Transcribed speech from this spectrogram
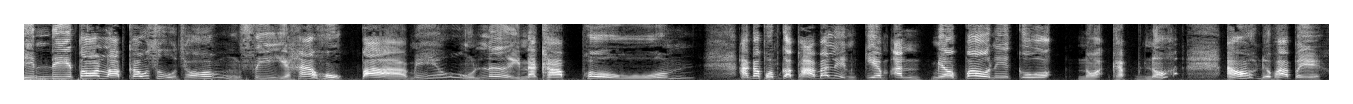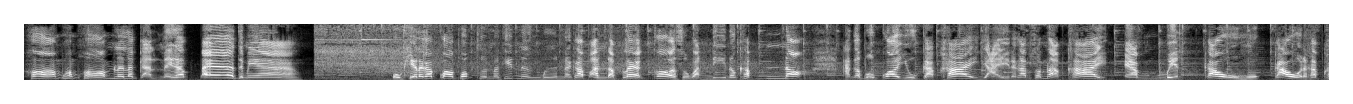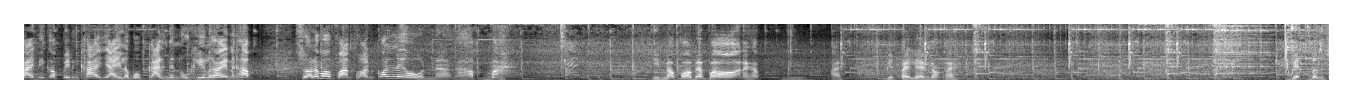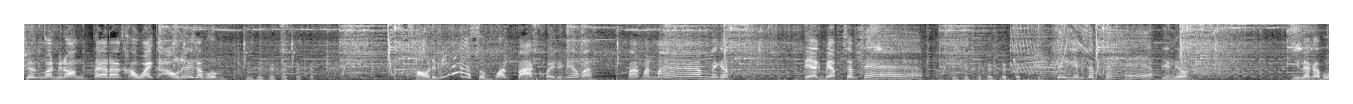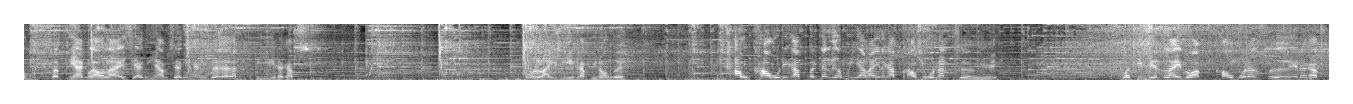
ยินดีต้อนรับเข้าสู่ช่อง 456 ป่าแมวเลยนะครับผมอะก็ผมกับพามาเล่นเกมอันเมียวเป้านี่โกเนาะครับเนาะ เอาเดี๋ยวพาไปหอมหอมหอมเลยละกันนะครับแป๊ะเมียโอเคแล้วครับก็พกทุนมาที่ 1 0,000นะครับอันดับแรกก็สวัสดีนะครับเนาะอะก็ผมก็อยู่กับค่ายใหญ่นะครับสำหรับค่ายแอมเบด969นะครับค่ายนี้ก็เป็นค่ายใหญ่ระบบการเงินโอเคเลยนะครับ ส่วนระบบฝากถอนก็เร็วนะครับมากินแม่ปอแม่ปอนะครับไปเบียดไปเรื่อยพี่น้องเลยเบียดเบิ่งเชิงก่อนพี่น้อง แต่ถ้าเข่าไว้ก็เอาเลยครับผม เข่าได้ไหมสมพรปากข่อยได้ไหมวะปากมันมันๆนะครับ แตกแบบแซ่บๆใจเย็นแซ่บๆอย่างเดียว นี่แหละครับผมสแตกเราหลายเสียงแหบเสียงแหงเบิดปีนะครับโอ้ไหลดีครับพี่น้องเลย เอาเข่าดิครับ มันจะเหลือมีอะไรนะครับ เข่าโบนัสเสยว่าที่เบ็ดไหลรอบเข้าโบนัสเสยนะครับ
